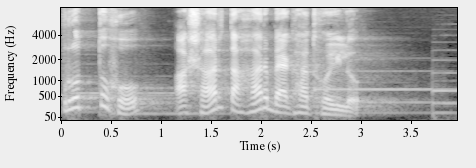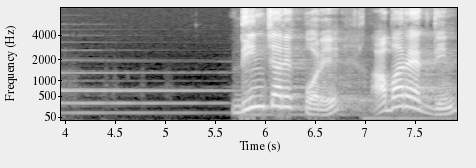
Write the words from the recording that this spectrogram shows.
প্রত্যহ আসার তাহার ব্যাঘাত হইল। দিন চারেক পরে আবার একদিন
